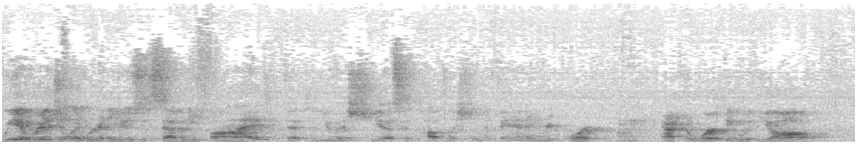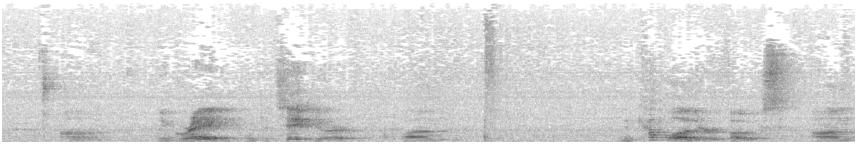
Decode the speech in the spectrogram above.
we originally were going to use the 75 that the USGS had published in the Fanning report. After working with y'all, um, and Greg in particular, um, and a couple other folks, um,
